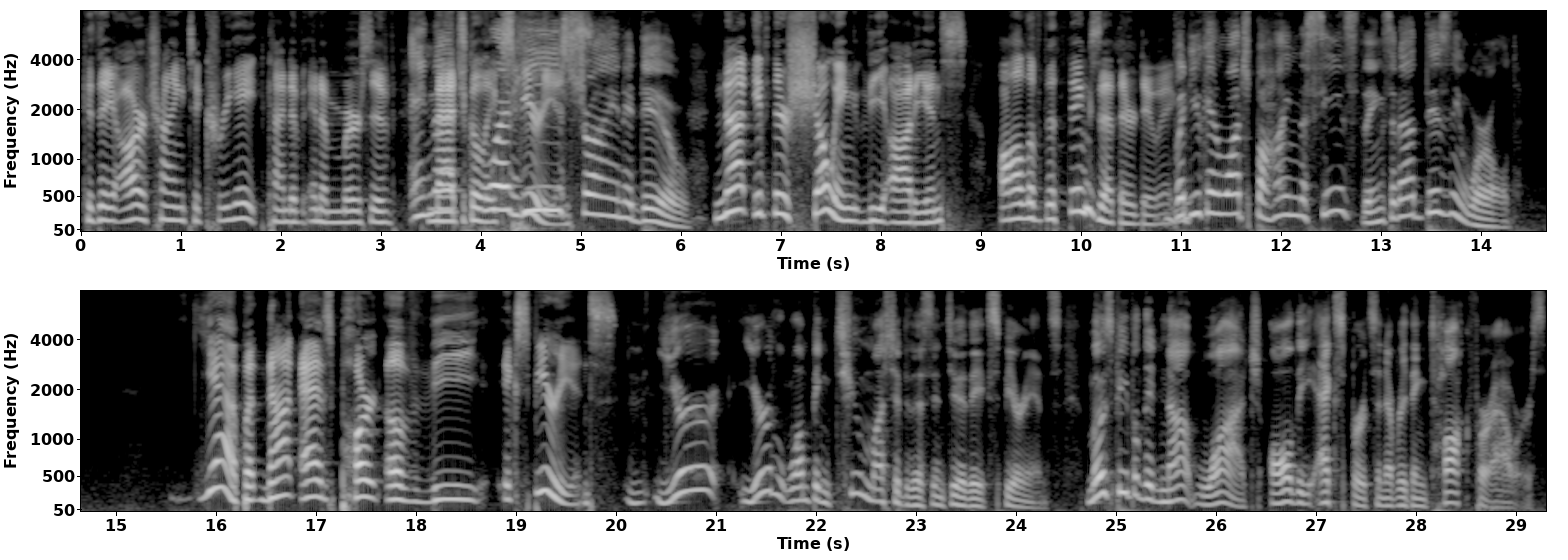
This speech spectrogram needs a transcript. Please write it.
because they are trying to create kind of an immersive And magical that's what experience. he's trying to do. Not if they're showing the audience all of the things that they're doing. But you can watch behind the scenes things about Disney World. yeah, but not as part of the experience. You're you're lumping too much of this into the experience. Most people did not watch all the experts and everything talk for hours.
